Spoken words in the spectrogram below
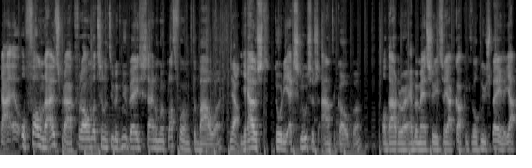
Ja, eh, opvallende uitspraak. Vooral omdat ze natuurlijk nu bezig zijn om hun platform te bouwen. Ja, Juist door die exclusives aan te kopen. Want daardoor hebben mensen zoiets van, ja kak, ik wil het nu spelen. Ja,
